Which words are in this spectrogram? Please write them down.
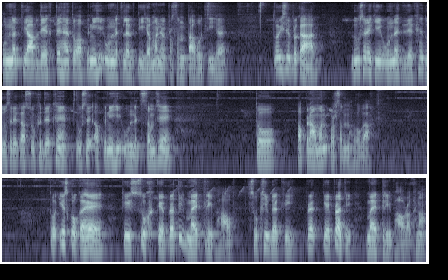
उन्नति आप देखते हैं तो अपनी ही उन्नति लगती है, मन में प्रसन्नता होती है। तो इसी प्रकार, दूसरे की उन्नति देखें, दूसरे का सुख देखें तो उसे अपनी ही उन्नति समझें तो अपना मन प्रसन्न होगा। तो इसको कहे कि सुख के प्रति मैत्री भाव, सुखी व्यक्ति के प्रति मैत्री भाव रखना।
